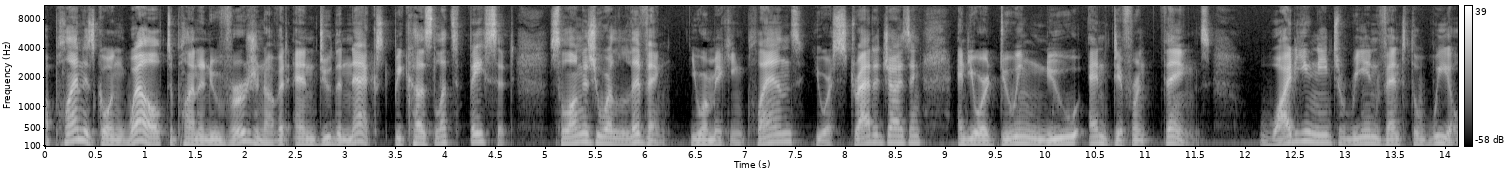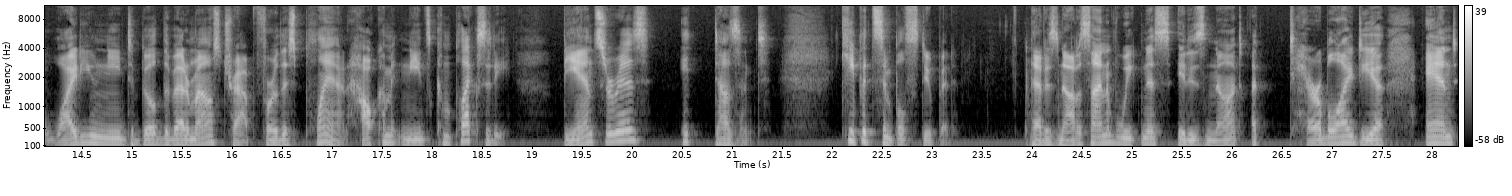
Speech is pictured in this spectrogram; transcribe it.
a plan is going well to plan a new version of it and do the next, because let's face it, so long as you are living You are making plans, you are strategizing, and you are doing new and different things. Why do you need to reinvent the wheel? Why do you need to build the better mousetrap for this plan? How come it needs complexity? The answer is doesn't. Keep it simple, stupid. That is not a sign of weakness. It is not a terrible idea. And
